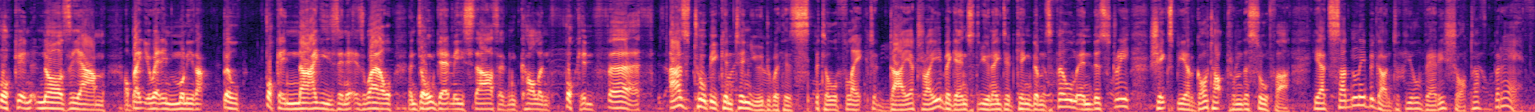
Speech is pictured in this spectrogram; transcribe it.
fucking nauseam. I'll bet you any money that Bill fucking Nighy's in it as well, and don't get me started on Colin fucking Firth. As Toby continued with his spittle-flecked diatribe against the United Kingdom's film industry, Shakespeare got up from the sofa. He had suddenly begun to feel very short of breath.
